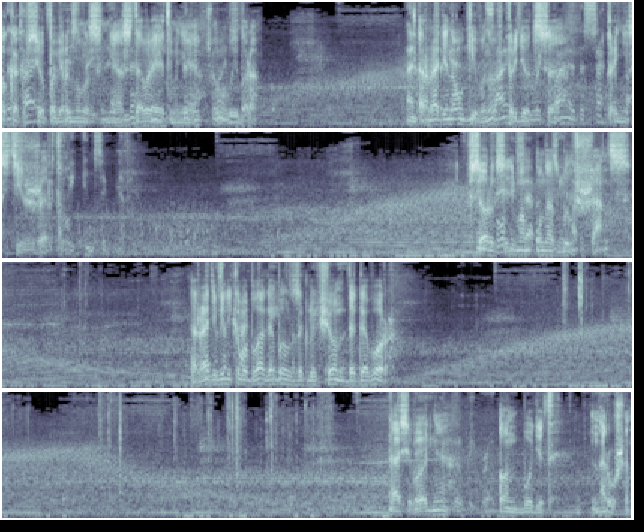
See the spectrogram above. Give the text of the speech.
То, как все повернулось, не оставляет мне выбора. Ради науки вновь придется принести жертву. В 47-м у нас был шанс. Ради великого блага был заключен договор. А сегодня он будет нарушен.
